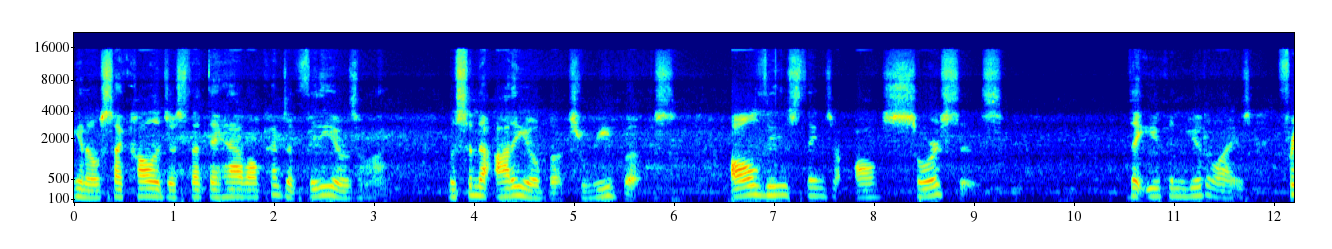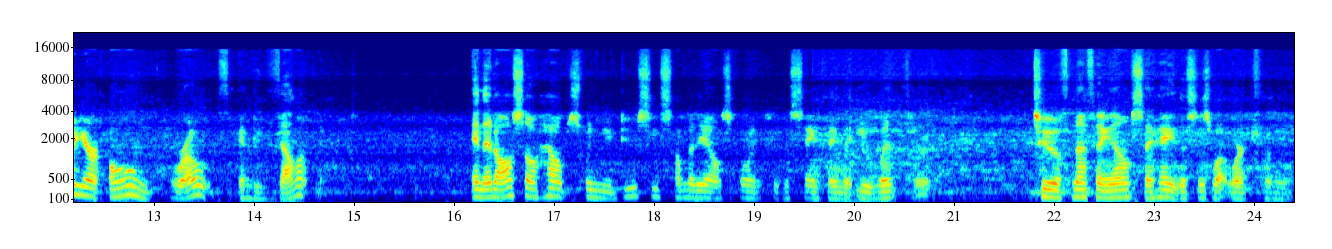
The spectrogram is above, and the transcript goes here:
you know, psychologists that they have all kinds of videos on. Listen to audiobooks, read books. All these things are all sources that you can utilize for your own growth and development. And it also helps when you do see somebody else going through the same thing that you went through. To, if nothing else, say, hey, this is what worked for me.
